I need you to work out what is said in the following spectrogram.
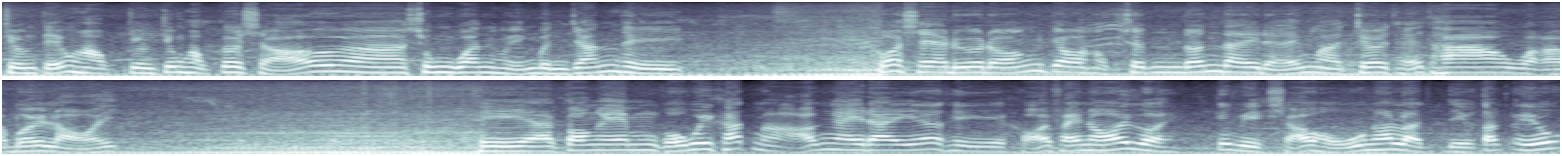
trường tiểu học trường trung học cơ sở à, xung quanh huyện Bình Chánh thì có xe đưa đón cho học sinh đến đây để mà chơi thể thao hoặc là bơi lội thì à, con em của quý khách mà ở ngay đây thì khỏi phải nói rồi, cái việc sở hữu nó là điều tất yếu.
